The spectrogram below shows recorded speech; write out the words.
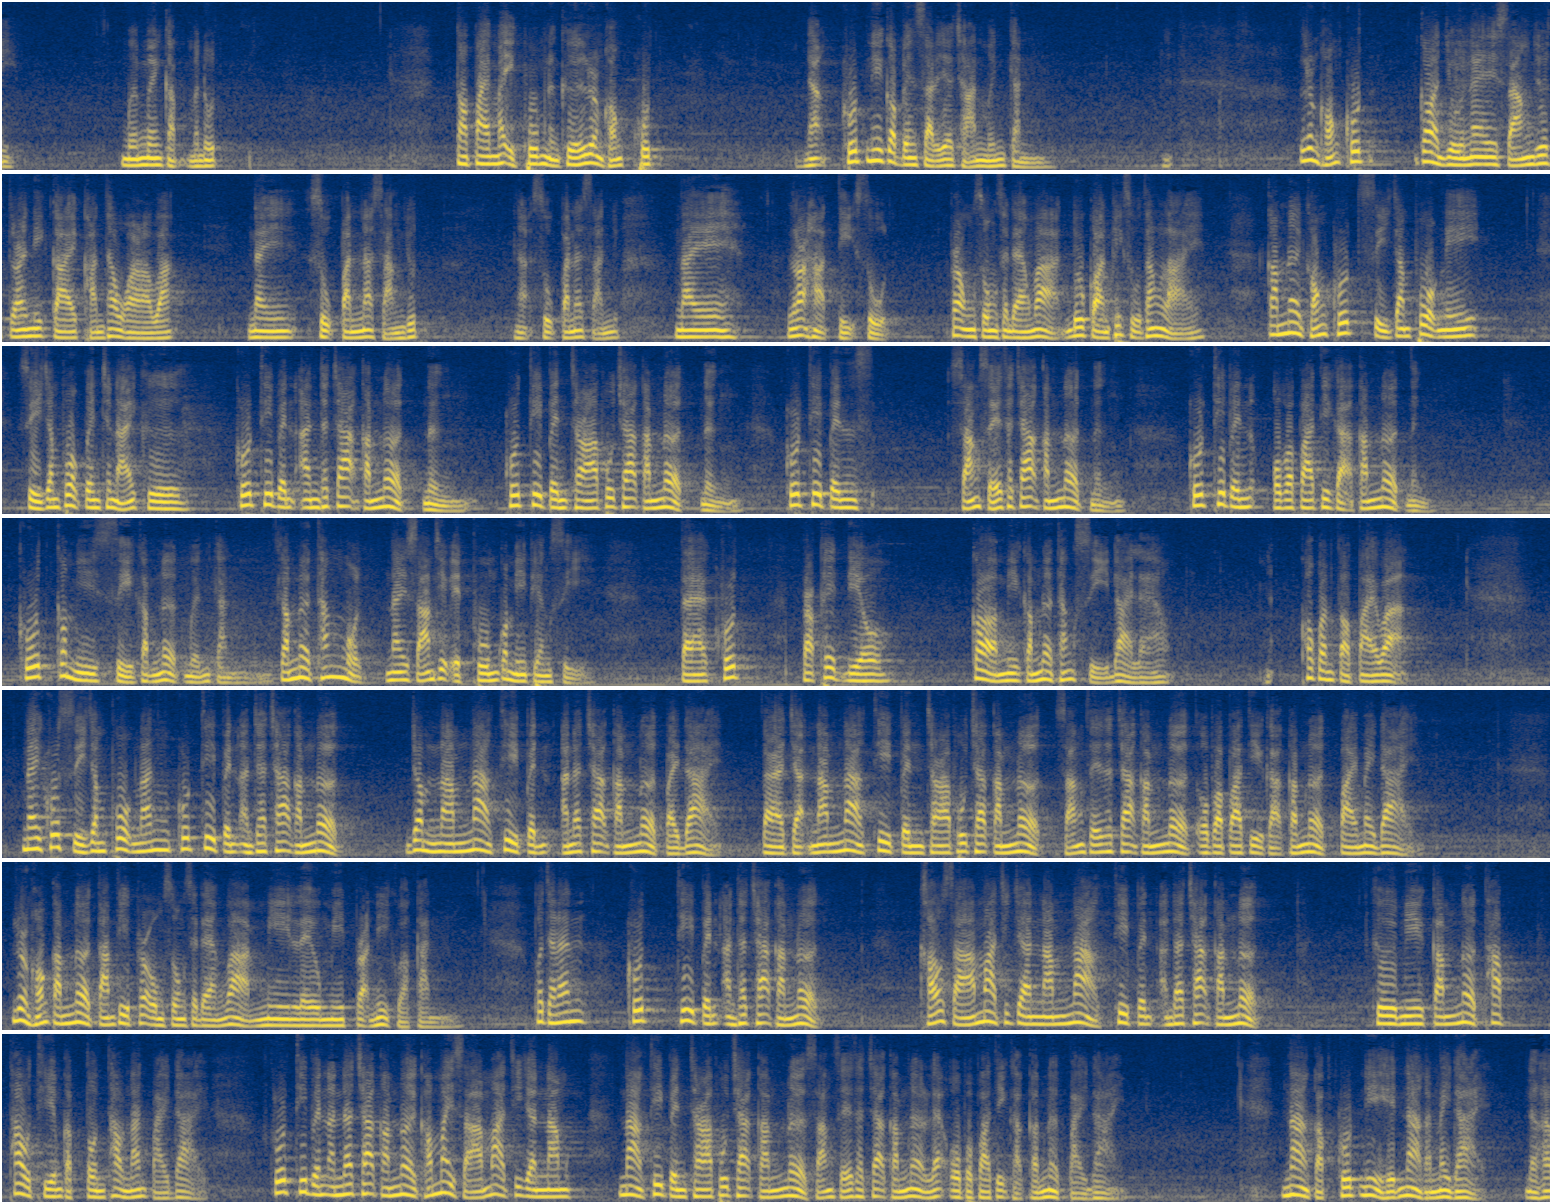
เหมือนเหมือนกับมนุษย์ ต่อไปมาอีกภูมิหนึ่งคือเรื่องของครุฑนะครุฑนี่ก็เป็นสัตว์เดรัจฉานเหมือนกัน เรื่องของครุฑ ก็อยู่ในสังยุตรนิกายขันธวรวักในสุปันนสังยุตนะสุปันนสังยุตในรหัตติสูตร พระองค์ทรงแสดงว่าดูก่อนภิกษุทั้งหลายกำเนิดของครุฑสี่จำพวกนี้สี่จำพวกเป็นฉนคือ ครุฑที่เป็นอันทชะกำเนิดหนึ่งครุฑที่เป็นชราผู้ชะกำเนิดหนึ่งครุฑที่เป็นสังเสทชะกำเนิดหนึ่ง ครุฑที่เป็นโอปปาติกะกำเนิดหนึ่งครุฑก็มีสี่กำเนิดเหมือนกันกำเนิดทั้งหมดใน 31 ภูมิก็มีเพียงสี่แต่ครุฑประเภทเดียวก็มีกำเนิดทั้งสี่ได้แล้ว ข้อความต่อไปว่า ในครุฑสี่จำพวกนั้น ครุฑที่เป็นอัญชชากำเนิด ย่อมนำนาคที่เป็นอนัชชากำเนิดไปได้ แต่จะนำนาคที่เป็นชาพุชากำเนิด สังเสชชากำเนิด โอปปาติกะกำเนิดไปไม่ได้ เรื่องของกำเนิดตามที่พระองค์ทรงแสดงว่ามีเลวมีประณีกว่ากัน เพราะฉะนั้นครุฑที่เป็นอันทชากำเนิด เขาสามารถที่จะนำนาคที่เป็นอันทชากำเนิด คือมีกำเนิดทับเท่าเทียมกับตนเท่านั้นไปได้ครุฑที่เป็นอันทชากำเนิดเขาไม่สามารถที่จะนำ นาคที่เป็นชราพุชะกำเนิด สังเสทชะกำเนิด และโอปปาติกะกำเนิดไปได้ หน้ากับครุฑนี่เห็นหน้ากันไม่ได้นะครับ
